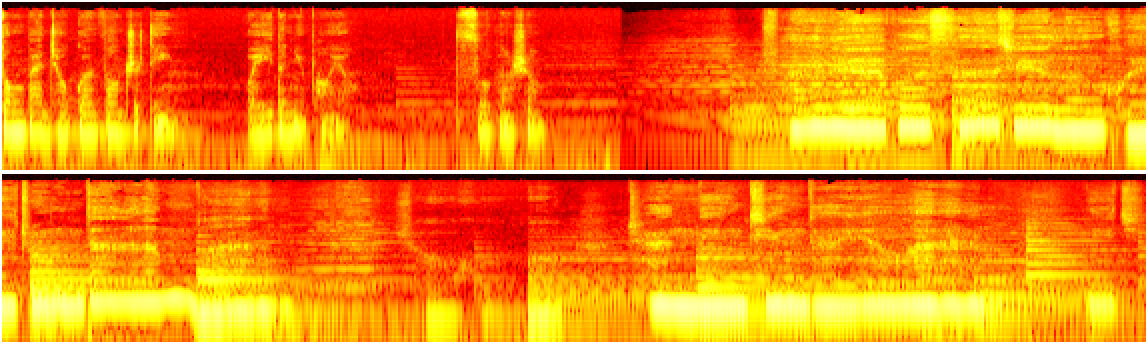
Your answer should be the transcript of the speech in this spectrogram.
东半球官方指定。唯一的女朋友，苏更生。穿越过四季轮回中的冷暖，守护我这宁静的夜晚。你期待。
